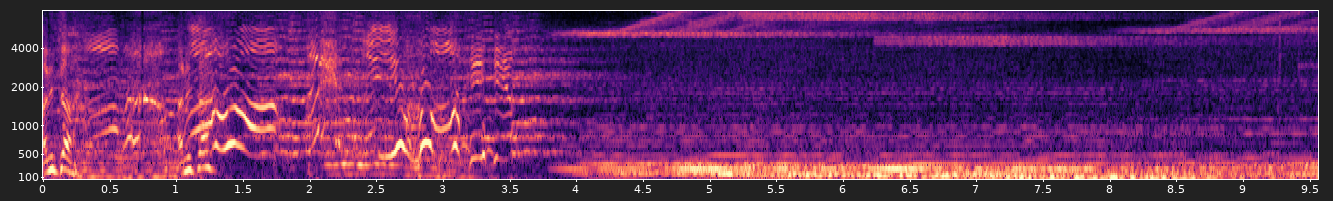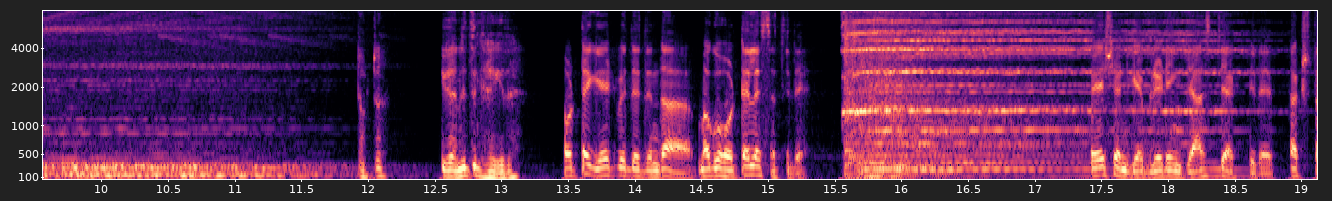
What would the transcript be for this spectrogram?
ಅನಿತಾ ಅನಿತಾ. ಡಾಕ್ಟರ್ ಈಗ ಅನಿತಿಗೆ ಹೇಗಿದೆ? ಹೊಟ್ಟೆ ಗೇಟ್ ಬಿದ್ದಿದ್ದರಿಂದ ಮಗು ಹೊಟ್ಟೆಲೇ ಸತ್ತಿದೆ. ಪೇಷಂಟ್ಗೆ ಬ್ಲೀಡಿಂಗ್ ಜಾಸ್ತಿ ಆಗ್ತಿದೆ. ತಕ್ಷಣ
